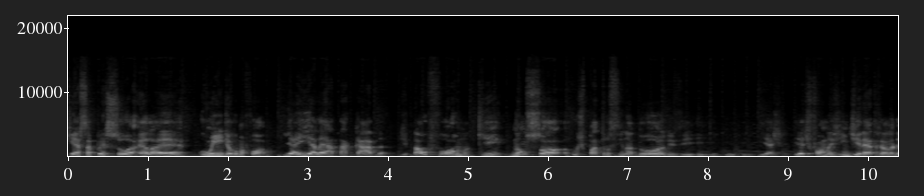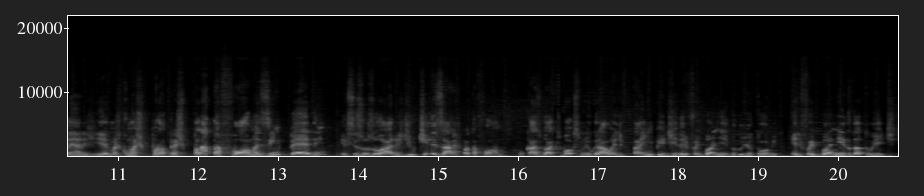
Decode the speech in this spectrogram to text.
que essa pessoa ela é ruim de alguma forma. E aí ela é atacada de tal forma que não só os patrocinadores e, e, e, e as, as, formas indiretas de ela ganharem dinheiro, mas como as próprias plataformas impedem esses usuários de utilizar as plataformas. No caso do Xbox Mil Grau, ele está impedido, ele foi banido do YouTube, ele foi banido da Twitch,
